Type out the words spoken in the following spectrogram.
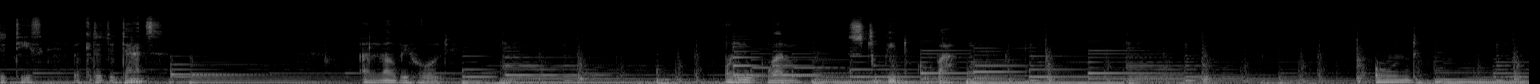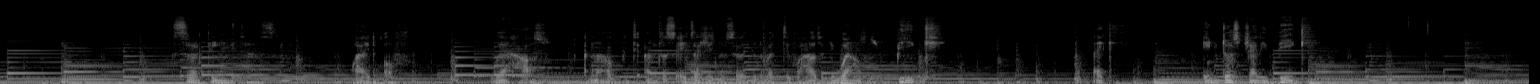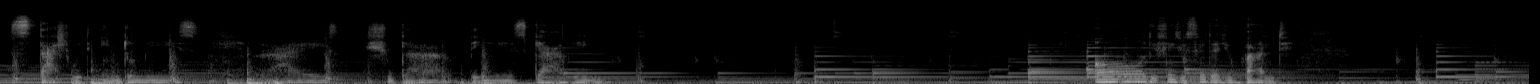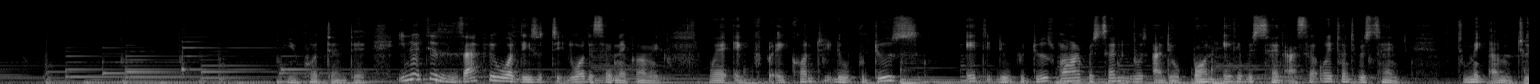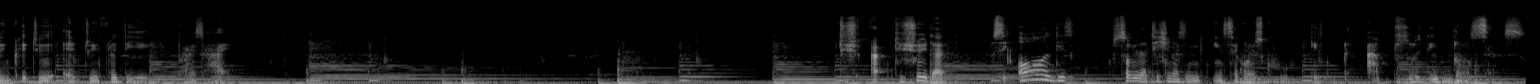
To this, located to that. And long behold, only one stupid Oba owned several kilometers wide of warehouse. I don't know how big. I'm just exaggerating. But the warehouse, the warehouse was big, like industrially big, stashed with indomies, rice, sugar, beans, gari. All the things you said that you banned. You them there. You know, this is exactly what they used to, what they said in economics, where a, a country they will produce 80, they will produce 100 percent goods and they will burn 80 percent and sell only 20 percent to make um to increase to uh, to inflate the price high. To, sh- uh, to show you that, see, all this subject they're teaching us in, in secondary school is absolutely nonsense.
